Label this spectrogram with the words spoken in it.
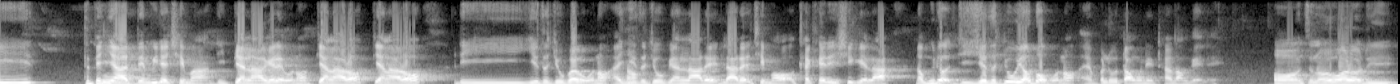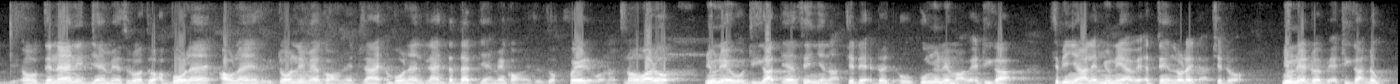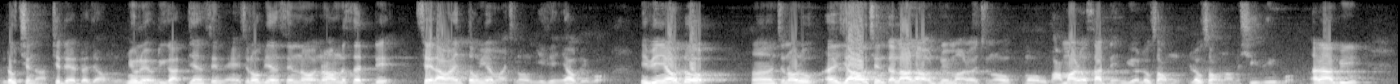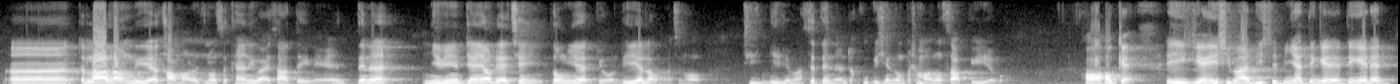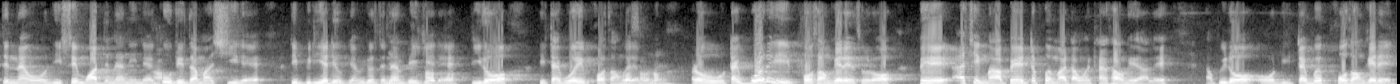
သစ်ပညာတင်ပြီးတဲ့အချိန်မှာဒီပြန်လာခဲ့တယ်ပေါ့နော်ပြန်လာတော့ပြန်လာတော့ ဒီရေစကြိုဘက်ပေါ့နော်အဲရေစကြိုပြန်လာတယ်လာတဲ့အချိန်မှာရောအခက်အခဲတွေရှိခဲ့လားနောက်ပြီးတော့ဒီရေစကြိုရောက်တော့ပေါ့နော်အဲဘယ်လိုတောင်းဝင်တွေထမ်းဆောင်ခဲ့လဲအော်ကျွန်တော်တို့ကတော့ဒီဟိုတင်တန်းနေပြန်မယ်ဆိုတော့သူအပေါ်လန်းအောက်လန်းရယ်ဆိုပြီးတောင်းနေမဲ့ကောင်နဲ့ဒီတိုင်းအပေါ်လန်းဒီတိုင်းတက်တက်ပြန်မဲ့ကောင်နဲ့ဆိုပြီးတော့ခွဲတယ်ပေါ့နော်ကျွန်တော်တို့ကတော့မြို့နယ်ကိုအဓိကပြန်ဆင်းညင်တာဖြစ်တဲ့အတွက်ဟိုကိုမြို့နယ်မှာပဲအဓိကစစ်ပညာလည်းမြို့နယ်ကပဲအတင်လွတ်လိုက်တာဖြစ်တော့မြို့နယ်အတွက်ပဲအဓိကလှုပ်လှုပ်ချင်တာဖြစ်တဲ့အတွက်ကြောင့်မလို့မြို့နယ်ကိုအဓိကပြန်ဆင်းတယ်ကျွန်တော်ပြန်ဆင်းတော့2021 10လပိုင်း3ရက်မှာကျွန်တော်ညီပြင်ရောက်တယ်ပေါ့ ညီပြင်ရောက်တော့အမ်ကျွန်တော်တို့အဲရောက်ချင်းတစ်လားလောက်အတွင်းမှာတော့ကျွန်တော်ဟိုဘာမှတော့စတင်ပြီးတော့လှုပ်ဆောင်လှုပ်ဆောင်တာမရှိသေးဘူးပေါ့အဲ့ဒါပြီးအာတလားလောက်နေတဲ့အခါမှာတော့ကျွန်တော်စခန်းတွေပါစသိမ်းတယ်တင်တဲ့ညီပြင်ပြန်ရောက်တဲ့အချိန်3ရက်ကျော်4ရက်လောက်မှာကျွန်တော်ဒီညီပြင်မှာစစ်တင်တန်းတစ်ခုအရင်ဆုံးပထမဆုံးစပြီးရပေါ့ဟောဟုတ်ကဲ့ဒီ KN ရှိမှာဒီစစ်ပညာတင်ခဲ့တယ်တင်ခဲ့တဲ့တင်တန်းကိုဒီစေမွားတင်တန်းအနေနဲ့ကိုဒေတာမှာရှိတယ်ဒီ PDF တွေကိုပြန်ပြီးတော့တင်တန်းပေးခဲ့တယ်ပြီးတော့ ဒီတိုက်ပွဲတွေပေါ်ဆောင်ခဲ့တယ်ပေါ့နော်အဲ့တော့ဟိုတိုက်ပွဲတွေပေါ်ဆောင်ခဲ့တယ်ဆိုတော့ဘယ်အချိန်မှာဘယ်တစ်ဖွဲ့မှာတာဝန်ထမ်းဆောင်နေတာလဲနောက်ပြီးတော့ဟိုဒီတိုက်ပွဲပေါ်ဆောင်ခဲ့တဲ့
